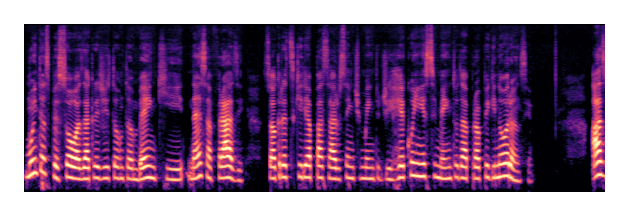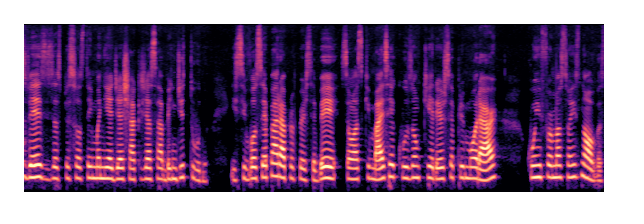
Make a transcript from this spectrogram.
Muitas pessoas acreditam também que, nessa frase, Sócrates queria passar o sentimento de reconhecimento da própria ignorância. Às vezes, as pessoas têm mania de achar que já sabem de tudo e se você parar para perceber, são as que mais recusam querer se aprimorar com informações novas.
